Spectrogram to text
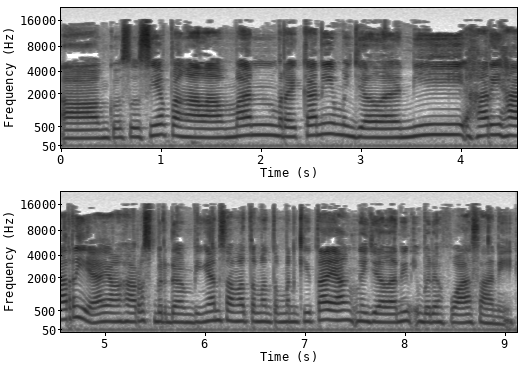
um, khususnya pengalaman mereka nih menjalani hari-hari ya yang harus berdampingan sama teman-teman kita yang ngejalanin ibadah puasa nih.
